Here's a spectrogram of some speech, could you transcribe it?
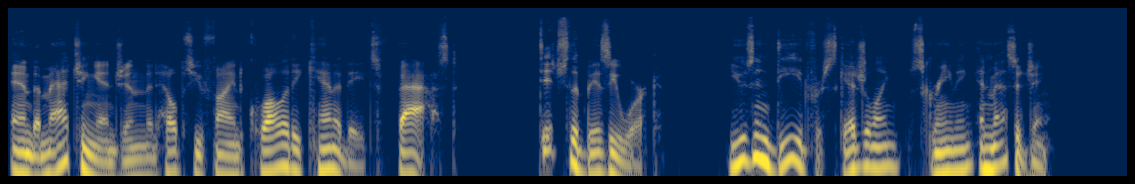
and a matching engine that helps you find quality candidates fast. Ditch the busy work. Use Indeed for scheduling, screening, and messaging.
